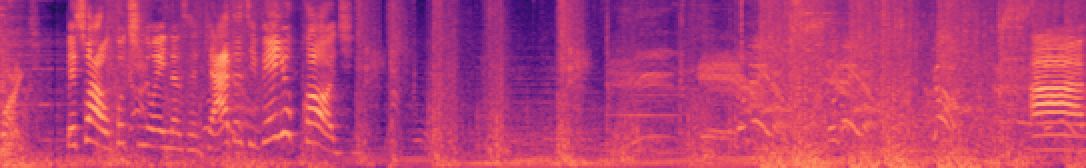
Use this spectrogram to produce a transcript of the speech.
Fight. Pessoal, continuei nas ranqueadas e veio o COD. Ah,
